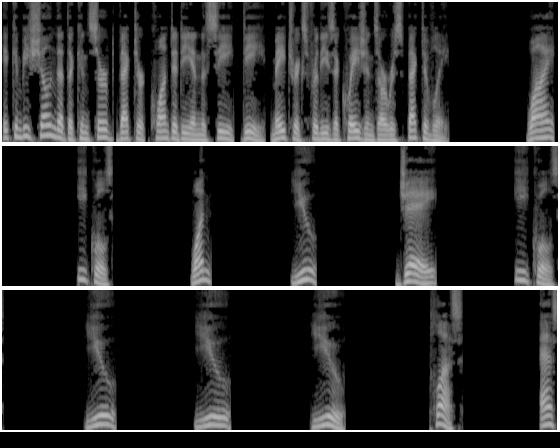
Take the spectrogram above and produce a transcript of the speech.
It can be shown that the conserved vector quantity and the C, D, matrix for these equations are respectively y equals 1 u j equals u u u plus s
